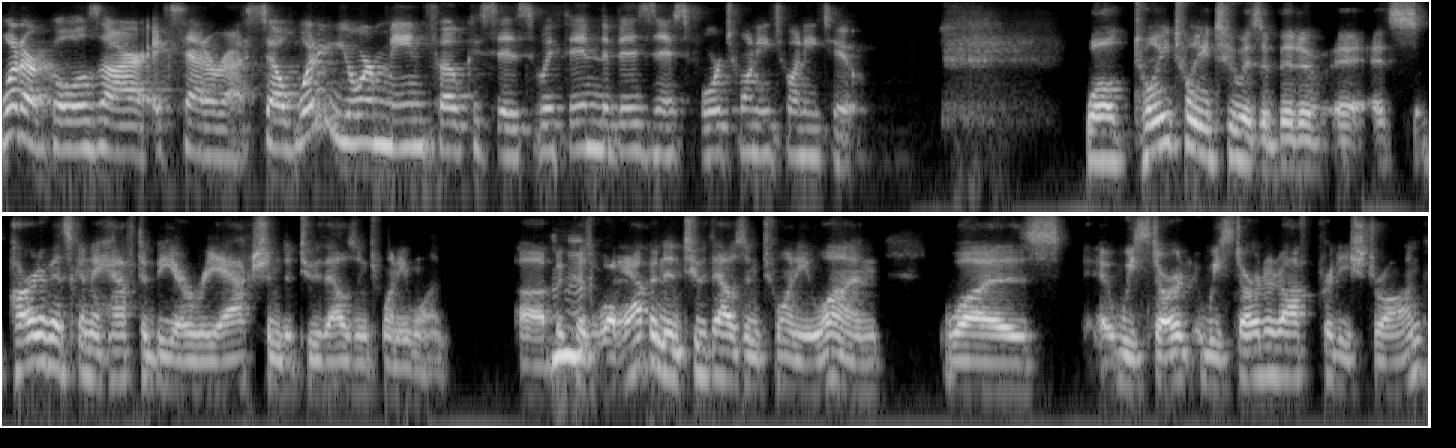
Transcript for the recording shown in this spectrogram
what our goals are, et cetera. So, what are your main focuses within the business for 2022? Well, 2022 is a bit of it's part of it's going to have to be a reaction to 2021 uh, mm-hmm. because mm-hmm. what happened in 2021 was we start we started off pretty strong.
